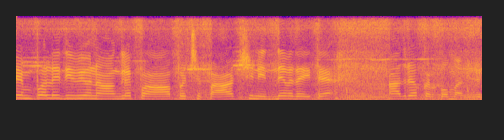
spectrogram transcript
ಟೆಂಪಲ್ ಇದ್ದೀವಿ ಇವ್ನು ಆಗಲೇ ಪಾಪ ಚ ಪಾಚಿ ನಿದ್ದೆ ಬದೈತೆ ಆದರೆ ಕರ್ಕೊಂಬಂದ್ವಿ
